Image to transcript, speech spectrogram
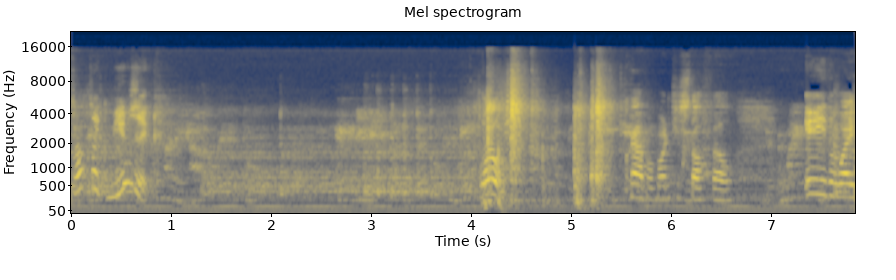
Sounds like music. Whoa! Crap, a bunch of stuff fell. Either way,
